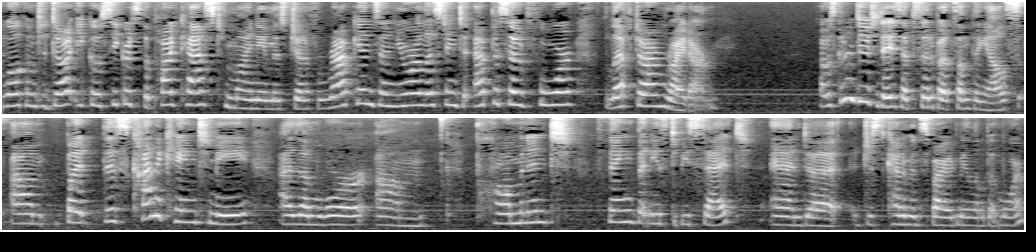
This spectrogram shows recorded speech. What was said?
and welcome to Dot Eco Secrets, the podcast. My name is Jennifer Rapkins, and you're listening to episode four Left Arm, Right Arm. I was going to do today's episode about something else, um, but this kind of came to me as a more um, prominent thing that needs to be said, and uh, just kind of inspired me a little bit more.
